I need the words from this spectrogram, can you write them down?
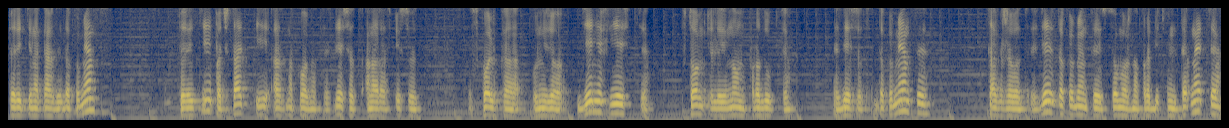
перейти на каждый документ перейти, почитать и ознакомиться. Здесь вот она расписывает, сколько у нее денег есть в том или ином продукте. Здесь вот документы. Также вот здесь документы. Все можно пробить в интернете.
